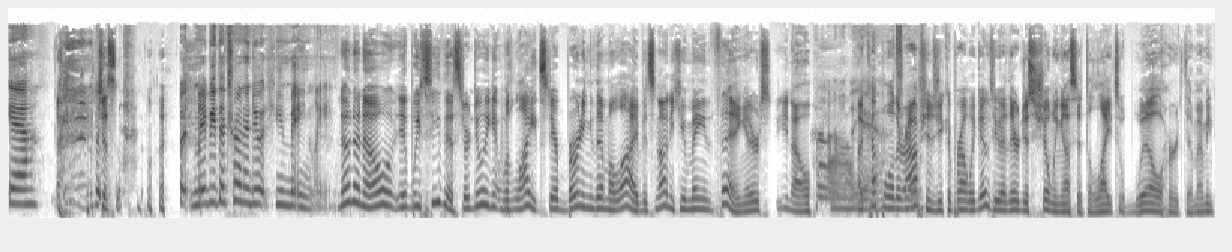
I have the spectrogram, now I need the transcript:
Yeah. But, just but maybe they're trying to do it humanely. No, no, no. It, we see this. They're doing it with lights. They're burning them alive. It's not a humane thing. There's, you know, uh, yeah, a couple other true. options you could probably go to. They're just showing us that the lights will hurt them. I mean,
